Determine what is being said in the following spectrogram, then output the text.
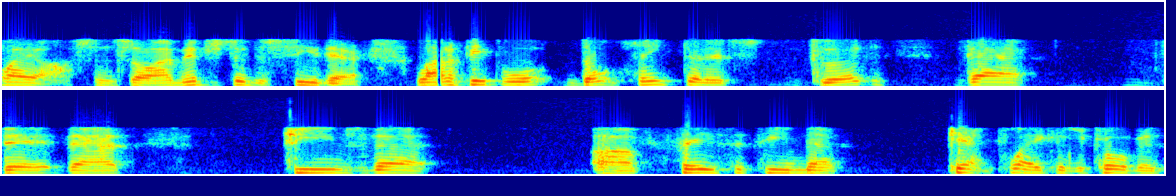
playoffs, and so I'm interested to see there. A lot of people don't think that it's good that that, that teams that uh, face a team that can't play because of COVID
